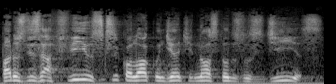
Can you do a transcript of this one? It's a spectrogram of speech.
para os desafios que se colocam diante de nós todos os dias,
